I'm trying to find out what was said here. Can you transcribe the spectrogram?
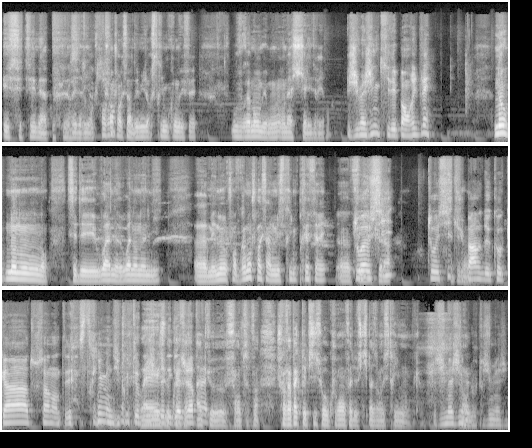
et c'était mais à pleurer de rire. Franchement, je crois que c'est un des meilleurs streams qu'on ait fait. Où vraiment, mais on, on a chialé de rire. J'imagine qu'il est pas en replay. Non, non, non, non, non. C'est des one, one on only. Euh, mais non, enfin, vraiment, je crois que c'est un de mes streams préférés. euh, Toi aussi, toi aussi, tu parles de Coca, tout ça dans tes streams, et du coup, t'es obligé Ouais, de je dégager préfère pas après. que, enfin, je préfère pas que Pepsi soit au courant en fait de ce qui passe dans les streams. Donc. Dans J'imagine, j'imagine.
